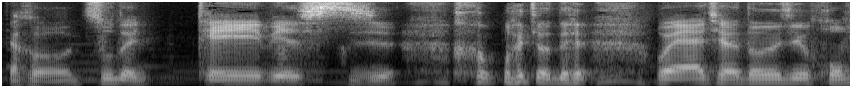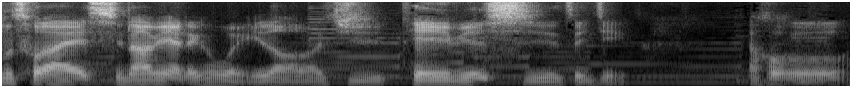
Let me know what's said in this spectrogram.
然后煮的。特别稀，我觉得完全都已经喝不出来辛拉面那个味道了，巨特别稀最近。然后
